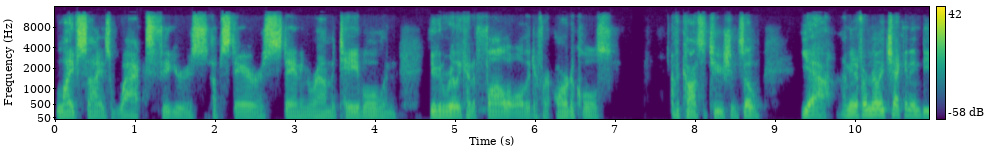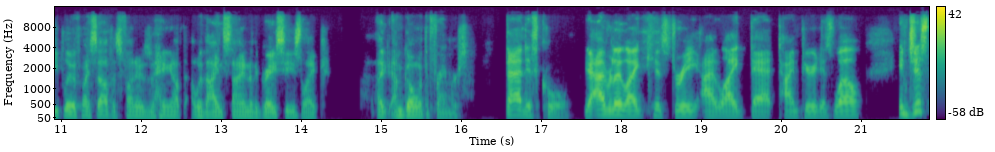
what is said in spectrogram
life size wax figures upstairs standing around the table, and you can really kind of follow all the different articles of the Constitution. So, yeah, I mean, if I'm really checking in deeply with myself, as fun as hanging out with Einstein or the Gracies, like I, I'm going with the framers. That is cool. Yeah, I really like history. I like that time period as well and just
